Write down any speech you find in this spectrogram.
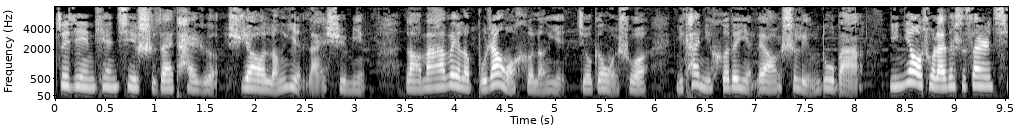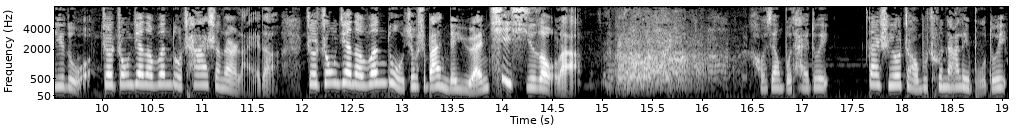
最近天气实在太热需要冷饮来续命。老妈为了不让我喝冷饮就跟我说你看你喝的饮料是零度吧你尿出来的是三十七度这中间的温度差是哪儿来的？这中间的温度就是把你的元气吸走了。好像不太对但是又找不出哪里不对。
